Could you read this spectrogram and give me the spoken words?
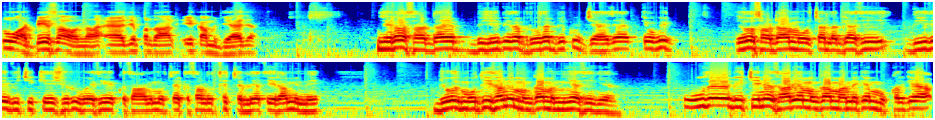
ਤੁਹਾਡੇ ਹਿਸਾਬ ਨਾਲ ਐਜ ਪ੍ਰਧਾਨ ਇਹ ਕੰਮ ਜਾਇਜ਼ ਆ? ਜਿਹੜਾ ਸਾਡਾ ਬੀਜੇਪੀ ਦਾ ਵਿਰੋਧ ਹੈ, ਬਿਲਕੁਲ ਜਾਇਜ਼ ਹੈ, ਕਿਉਂਕਿ ਜਦੋਂ ਸਾਡਾ ਮੋਰਚਾ ਲੱਗਿਆ ਸੀ 20 ਦੇ ਵਿੱਚ ਹੀ ਕੇਸ ਸ਼ੁਰੂ ਹੋਏ ਸੀ, ਕਿਸਾਨ ਮੋਰਚਾ, ਕਿਸਾਨ ਉੱਥੇ ਚੱਲਿਆ 13 ਮਹੀਨੇ। ਜੋ ਮੋਦੀ ਸਾਹਿਬ ਨੇ ਮੰਗਾਂ ਮੰਨੀਆਂ ਸੀਗੀਆਂ, ਉਹਦੇ ਵਿੱਚ ਇਹਨੇ ਸਾਰੀਆਂ ਮੰਗਾਂ ਮੰਨ ਕੇ ਮੁੱਕਰ ਗਿਆ।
